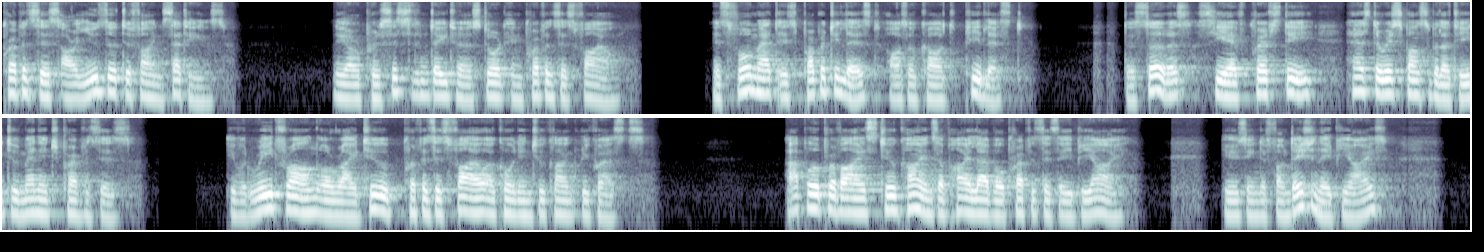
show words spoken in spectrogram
Preferences are user-defined settings. They are persistent data stored in preferences file. Its format is property list, also called plist. The service cfprefd has the responsibility to manage preferences. It would read from or write to preferences file according to client requests. Apple provides two kinds of high-level preferences API. Using the Foundation APIs,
